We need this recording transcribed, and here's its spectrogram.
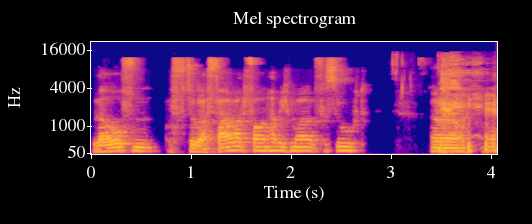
Laufen, sogar Fahrradfahren habe ich mal versucht. Ähm,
